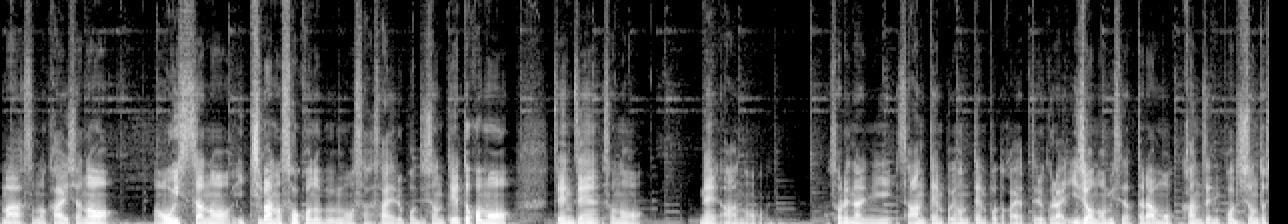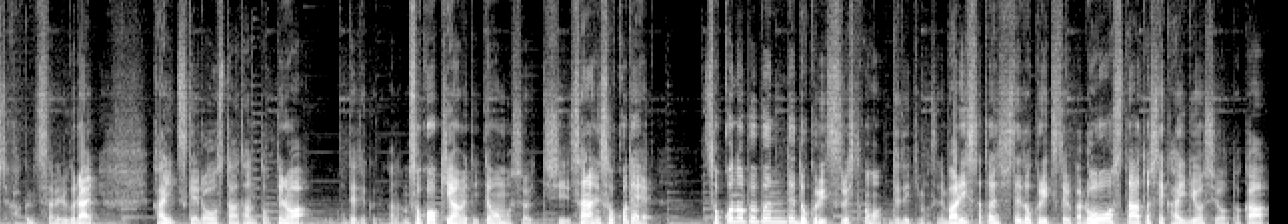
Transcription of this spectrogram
まあその会社の美味しさの一番の底の部分を支えるポジションっていうとこも、全然その、ね、あの、それなりに3店舗、4店舗とかやってるぐらい以上のお店だったらもう完全にポジションとして確立されるぐらい、買い付け、ロースター担当っていうのは出てくるかな。そこを極めていっても面白いし、さらにそこで、そこの部分で独立する人も出てきますね。バリスタとして独立してるか、ロースターとして開業しようとか、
